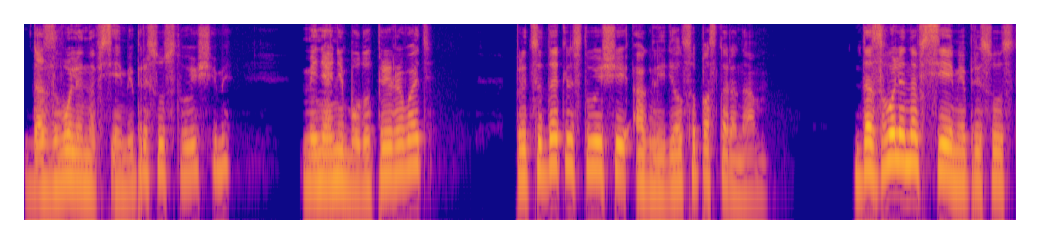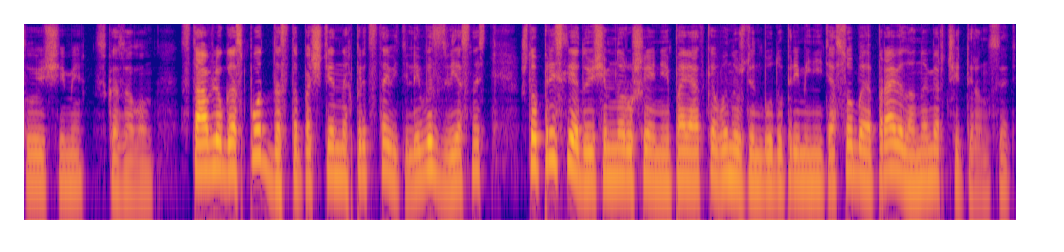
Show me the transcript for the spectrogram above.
Дозволено всеми присутствующими? Меня не будут прерывать?» Председательствующий огляделся по сторонам. «Дозволено всеми присутствующими», — сказал он. «Ставлю господ достопочтенных представителей в известность, что при следующем нарушении порядка вынужден буду применить особое правило номер 14.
